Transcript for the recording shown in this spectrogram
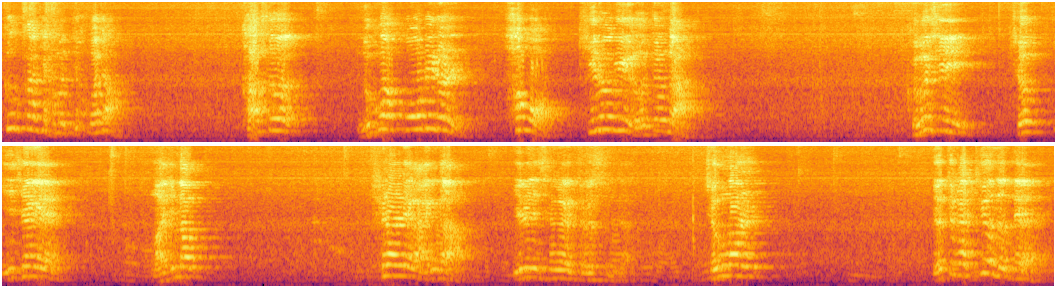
끝까지 한번 뛰어보자. 가서 누가 꼬리를 하고 기록이 어떤가 그것이 저 인생의 마지막 피날레가 아닌가 이런 생각이 들었습니다. 정말 여태까지 뛰었는데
